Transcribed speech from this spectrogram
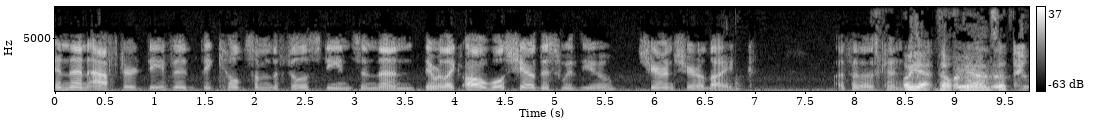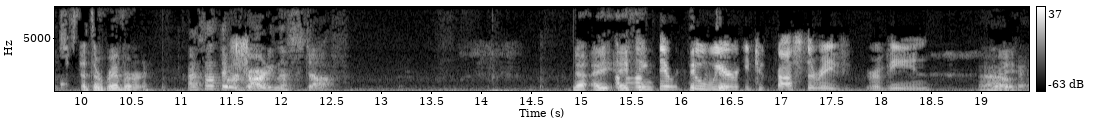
and then after David, they killed some of the Philistines, and then they were like, "Oh, we'll share this with you, share and share alike." I thought that was kind of. oh yeah, the, Oh, the yeah, ones that they left at the river. I thought they were guarding the stuff. No, I, I Um, think they were too they're- weary to cross the rav- ravine. Oh, Right. Okay.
